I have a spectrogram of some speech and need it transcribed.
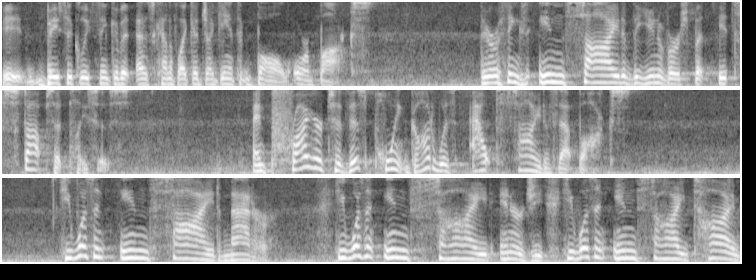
It, basically, think of it as kind of like a gigantic ball or a box. There are things inside of the universe, but it stops at places. And prior to this point, God was outside of that box. He wasn't inside matter. He wasn't inside energy. He wasn't inside time.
